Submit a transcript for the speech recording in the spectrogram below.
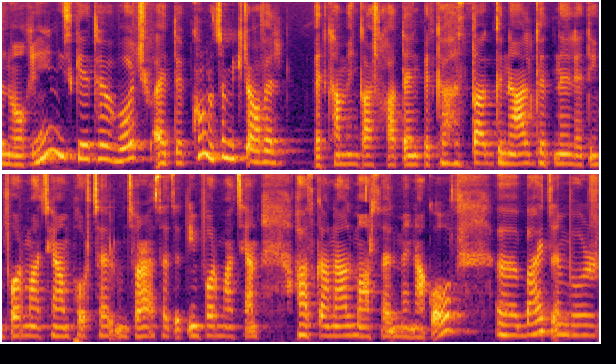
ծնողին, իսկ եթե ոչ, այդ դեպքում ոնց որ մի քիչ ավել պետքա մենք աշխատենք, պետքա հստակ գնալ, գտնել այդ ինֆորմացիան, փորձել ոնց որ ասած այդ ինֆորմացիան հասկանալ, մարսել մենակով, բայց այն որ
